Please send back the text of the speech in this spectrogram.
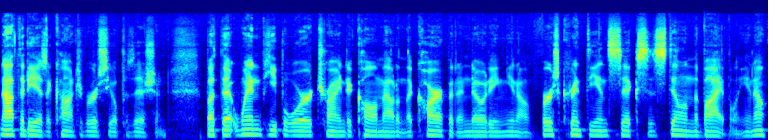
Not that he has a controversial position, but that when people were trying to call him out on the carpet and noting, you know, First Corinthians 6 is still in the Bible, you know,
